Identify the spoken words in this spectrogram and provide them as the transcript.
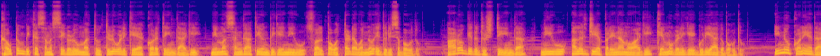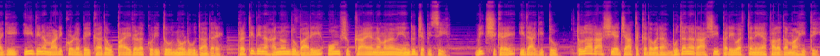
ಕೌಟುಂಬಿಕ ಸಮಸ್ಯೆಗಳು ಮತ್ತು ತಿಳುವಳಿಕೆಯ ಕೊರತೆಯಿಂದಾಗಿ ನಿಮ್ಮ ಸಂಗಾತಿಯೊಂದಿಗೆ ನೀವು ಸ್ವಲ್ಪ ಒತ್ತಡವನ್ನು ಎದುರಿಸಬಹುದು. ಆರೋಗ್ಯದ ದೃಷ್ಟಿಯಿಂದ ನೀವು ಅಲರ್ಜಿಯ ಪರಿಣಾಮವಾಗಿ ಕೆಮ್ಮುಗಳಿಗೆ ಗುರಿಯಾಗಬಹುದು. ಇನ್ನು ಕೊನೆಯದಾಗಿ ಈ ದಿನ ಮಾಡಿಕೊಳ್ಳಬೇಕಾದ ಉಪಾಯಗಳ ಕುರಿತು ನೋಡುವುದಾದರೆ, ಪ್ರತಿದಿನ ಹನ್ನೊಂದು ಬಾರಿ ಓಂ ಶುಕ್ರಾಯ ನಮನ ಎಂದು ಜಪಿಸಿ. ವೀಕ್ಷಕರೇ, ಇದಾಗಿತ್ತು ತುಲಾ ರಾಶಿಯ ಜಾತಕದವರ ಬುಧನ ರಾಶಿ ಪರಿವರ್ತನೆಯ ಫಲದ ಮಾಹಿತಿ.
